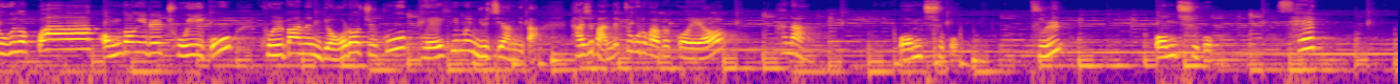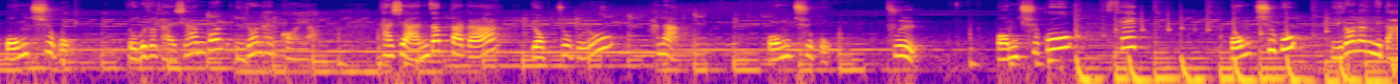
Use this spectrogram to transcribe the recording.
여기서 꽉 엉덩이를 조이고 골반은 열어주고 배의 힘은 유지합니다. 다시 반대쪽으로 가볼 거예요. 하나, 멈추고. 둘, 멈추고. 셋, 멈추고. 여기서 다시 한번 일어날 거예요. 다시 앉았다가 옆쪽으로 하나, 멈추고. 둘, 멈추고. 셋, 멈추고. 일어납니다.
